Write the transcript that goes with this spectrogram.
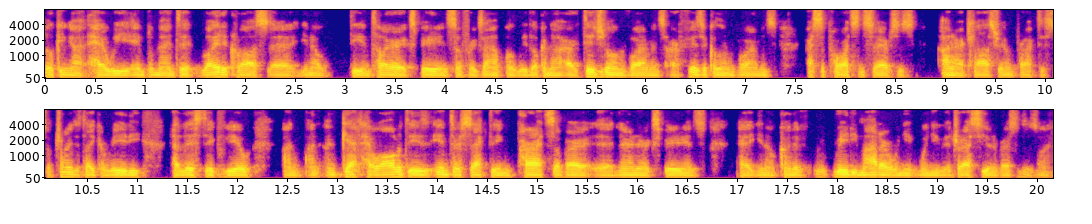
looking at how we implement it right across, uh, you know, the entire experience. So, for example, we're looking at our digital environments, our physical environments, our supports and services, and our classroom practice. So, trying to take a really holistic view and, and, and get how all of these intersecting parts of our uh, learner experience, uh, you know, kind of really matter when you when you address universal design.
